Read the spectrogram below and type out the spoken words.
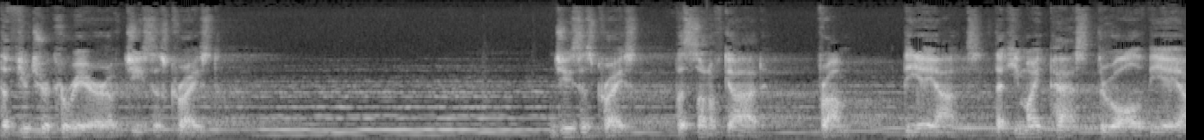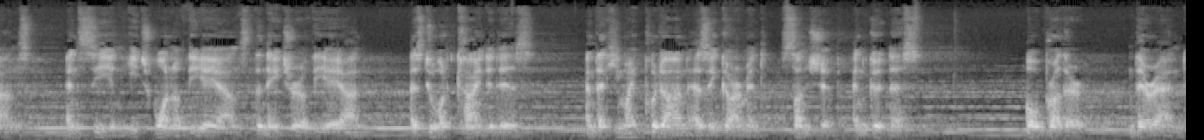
The future career of Jesus Christ. Jesus Christ, the Son of God, from the aeons, that he might pass through all of the aeons, and see in each one of the aeons the nature of the aeon, as to what kind it is, and that he might put on as a garment sonship and goodness. O brother, their end,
